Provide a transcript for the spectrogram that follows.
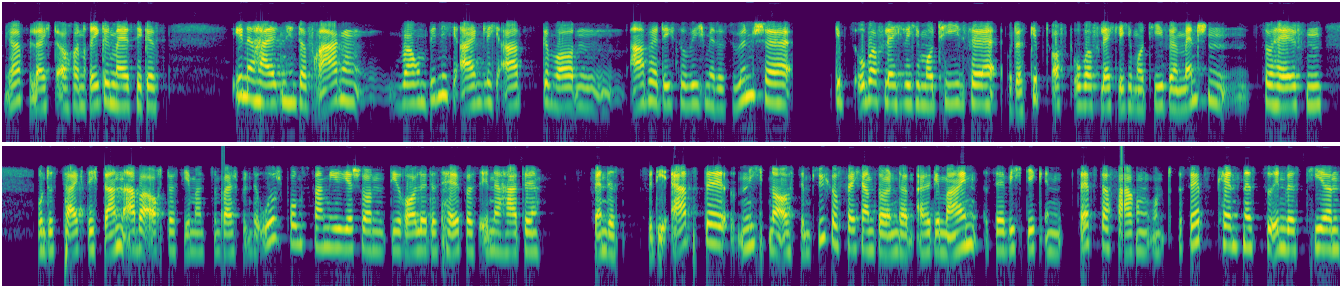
ja, vielleicht auch ein regelmäßiges Innehalten, hinterfragen, warum bin ich eigentlich Arzt geworden? Arbeite ich so, wie ich mir das wünsche? Gibt es oberflächliche Motive oder es gibt oft oberflächliche Motive, Menschen zu helfen? Und es zeigt sich dann aber auch, dass jemand zum Beispiel in der Ursprungsfamilie schon die Rolle des Helfers innehatte. Wenn das für die Ärzte nicht nur aus den Psychofächern, sondern allgemein sehr wichtig in Selbsterfahrung und Selbstkenntnis zu investieren.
